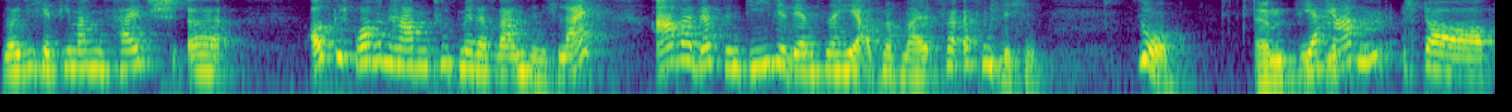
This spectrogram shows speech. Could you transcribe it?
Sollte ich jetzt jemanden falsch äh, ausgesprochen haben, tut mir das wahnsinnig leid. Aber das sind die, wir werden es nachher auch nochmal veröffentlichen. So, Ähm, wir haben. Stopp!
